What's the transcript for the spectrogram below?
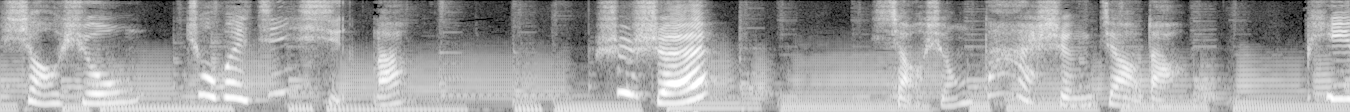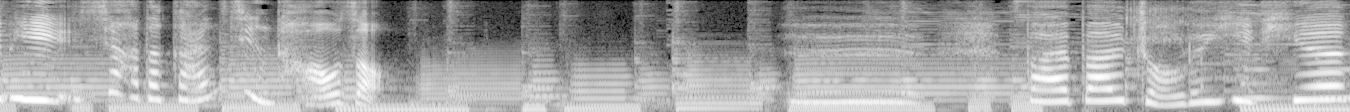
小熊就被惊醒了。是谁？小熊大声叫道。皮皮吓得赶紧逃走。嗯，白白找了一天，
